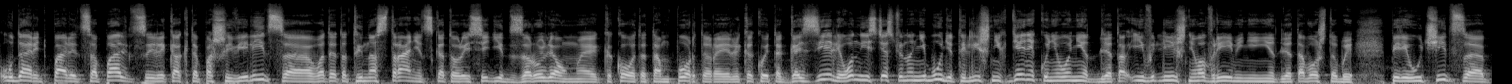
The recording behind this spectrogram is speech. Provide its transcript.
ударить палец о палец или как-то пошевелиться, вот этот иностранец, который сидит за рулем какого-то там портера или какой-то газели, он, естественно, не будет, и лишних денег у него нет для того, и лишнего времени не для того, чтобы переучиться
